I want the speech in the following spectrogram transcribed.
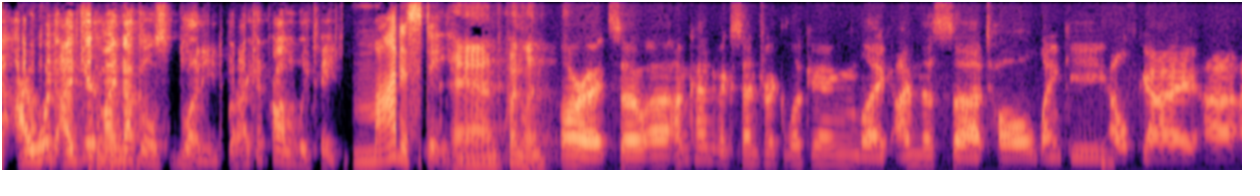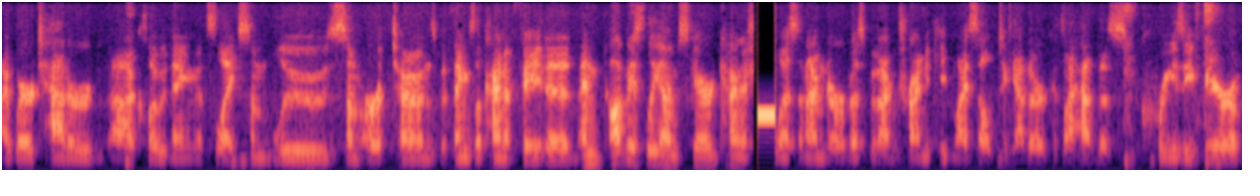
I, I would, I'd get my knuckles bloodied, but I could probably take. Modesty. And Quinlan. All right, so uh, I'm kind of eccentric looking. Like I'm this uh, tall, lanky elf guy. Uh, I wear tattered uh, clothing that's like some blues, some earth tones, but things look kind of faded. And obviously, I'm scared, kind of shitless, and I'm nervous, but I'm trying to keep myself together because I have this crazy fear of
